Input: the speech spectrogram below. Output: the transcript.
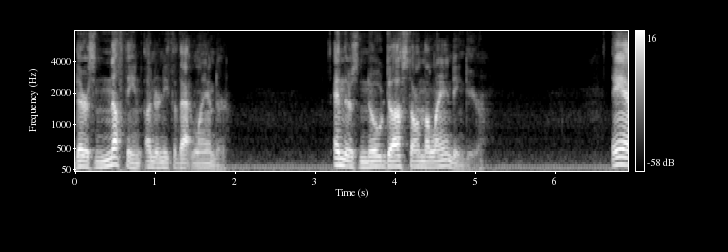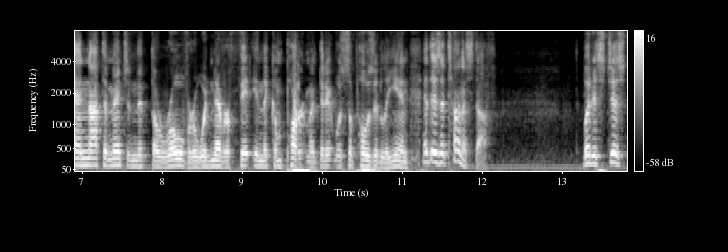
There's nothing underneath of that lander. And there's no dust on the landing gear. And not to mention that the rover would never fit in the compartment that it was supposedly in. And there's a ton of stuff. But it's just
